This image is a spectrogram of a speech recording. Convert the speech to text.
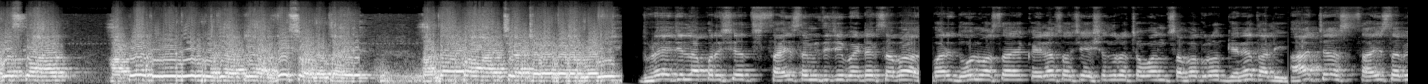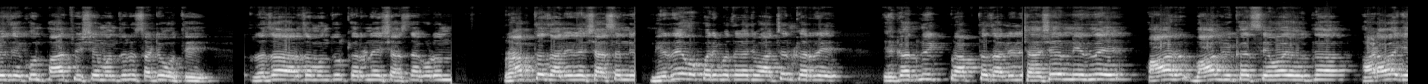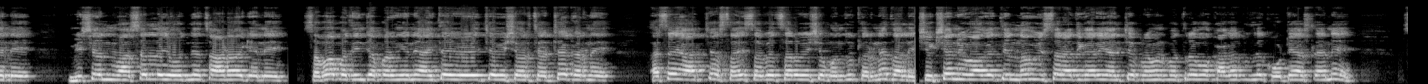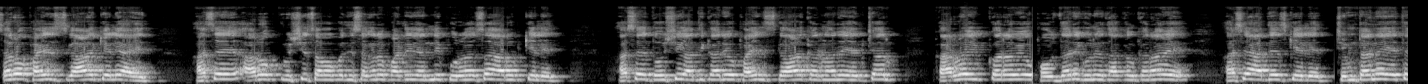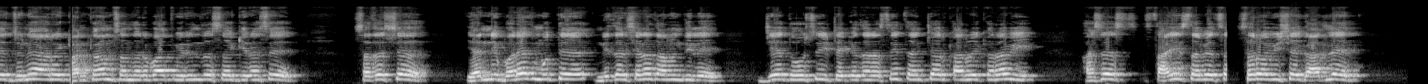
नमस्कार. आपल्या न्यूजमध्ये आपले हार्दिक स्वागत आहे. आता आपण आजच्या घडामोडी धुळे जिल्हा परिषद स्थायी समितीची बैठक सभा दुपारी दोन वाजता कैलासवासी यशवंतराव चव्हाण सभागृहात घेण्यात आली. आजच्या स्थायी सभेत एकूण पाच विषय मंजुरीसाठी होते. रजा अर्ज मंजूर करणे शासनाकडून प्राप्त झालेले शासन निर्णय व परिपत्रकाचे वाचन करणे एकात्मिक प्राप्त झालेले शासन निर्णय पार बाल विकास सेवा योजना आढावा घेणे मिशन वासल्य योजनेचा आढावा घेणे सभापतींच्या परवानगीने आयत्या वेळेच्या विषयावर चर्चा करणे असे आजच्या स्थायी सभेत सर्व विषय मंजूर करण्यात आले. शिक्षण विभागातील नऊ विस्तार अधिकारी यांचे प्रमाणपत्र व कागदपत्र खोटे असल्याने सर्व फाईल्स गाळ केले आहेत. असे आरोप कृषी सभापती संग्रह पाटील यांनी पुरासा आरोप केले असे दोषी अधिकारी व फाईल्स गाळ करणारे यांच्यावर कारवाई करावी फौजदारी गुन्हे दाखल करावे असे आदेश केलेत. चिमटाने येथे जुन्या आरोग्य बांधकाम संदर्भात वीरेंद्र स गिरासे सदस्य यांनी बरेच मुद्दे निदर्शनात आणून दिले. जे दोषी ठेकेदार असतील त्यांच्यावर कारवाई करावी असे स्थायी सभेत सर्व विषय गाजलेत.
